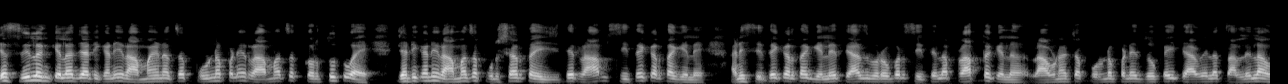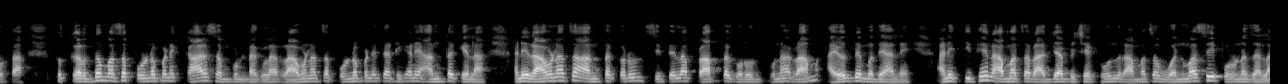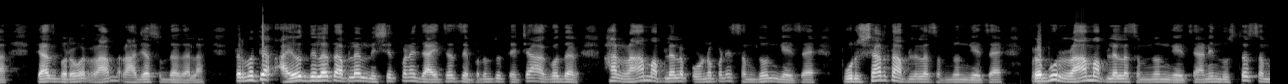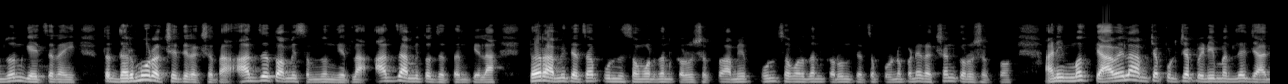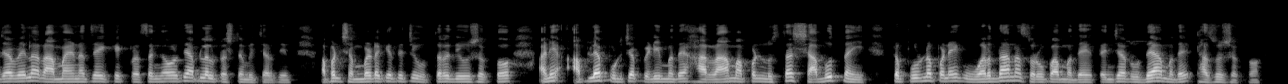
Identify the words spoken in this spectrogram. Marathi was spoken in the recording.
ज्या श्रीलंकेला ज्या ठिकाणी रामायणाचं पूर्णपणे रामाचं कर्तृत्व आहे ज्या ठिकाणी रामाचा पुरुषार्थ आहे जिथे राम सीतेकरता गेले आणि सीतेकरता गेले त्याचबरोबर सीतेला प्राप्त केलं. रावणाचा पूर्णपणे जो काही त्यावेळेला चाललेला होता तो कर्दम असा पूर्णपणे काळ संपून टाकला. रावणाचा पूर्णपणे त्या ठिकाणी अंत केला आणि रावणाचा अंत करून सीतेला प्राप्त करून पुन्हा राम अयोध्येमध्ये आले आणि तिथे रामाचा राज्याभिषेक होऊन रामाचा वनवासही पूर्ण झाला. त्याचबरोबर राम राजा सुद्धा झाला. तर मग त्या अयोध्येला तर आपल्याला निश्चितपणे जायचंच आहे परंतु त्याच्या अगोदर हा राम आपल्याला पूर्णपणे समजून घ्यायचा आहे पुरुषार्थ आपल्याला समजून घ्यायचा आहे प्रभू राम आपल्याला समजून घ्यायचा आहे आणि नुसतं समजून घ्यायचं नाही तर धर्मो रक्षती रक्षता. आज जर तो आम्ही समजून घेतला आज जर आम्ही तो जतन केला तर आम्ही त्याचं पुनर्संवर्धन करू शकतो आम्ही पुनर्संवर्धन करून त्याचं पूर्णपणे रक्षण करू शकतो. आणि मग त्यावेळेला आमच्या पुढच्या पिढीमधले ज्या ज्या वेळेला रामायणाच्या एक एक प्रसंगावरती आपल्याला प्रश्न विचारतील आपण शंभर टक्के त्याची उत्तरं देऊ शकतो आणि आपल्या पुढच्या पिढीमध्ये हा राम आपण नुसता शाबूत नाही नाही तर पूर्णपणे एक वरदान स्वरूपामध्ये त्यांच्या हृदयामध्ये ठासू शकतो.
